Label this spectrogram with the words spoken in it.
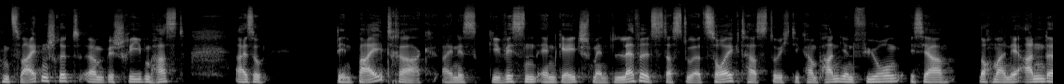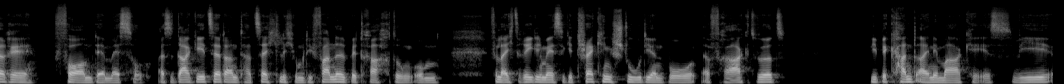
im zweiten Schritt ähm, beschrieben hast, also den Beitrag eines gewissen Engagement-Levels, das du erzeugt hast durch die Kampagnenführung, ist ja nochmal eine andere Form der Messung. Also da geht es ja dann tatsächlich um die Funnel-Betrachtung, um vielleicht regelmäßige Tracking-Studien, wo erfragt wird, wie bekannt eine Marke ist, wie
